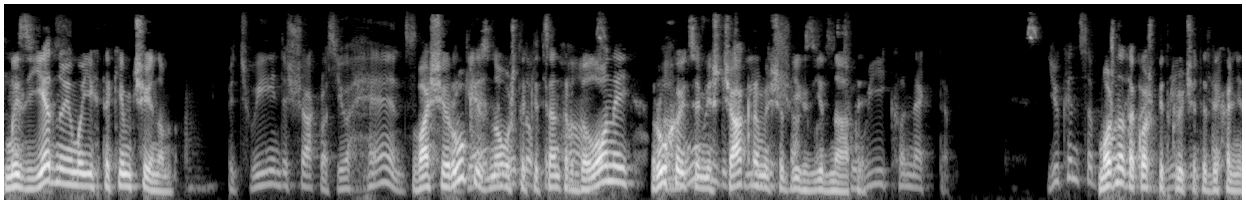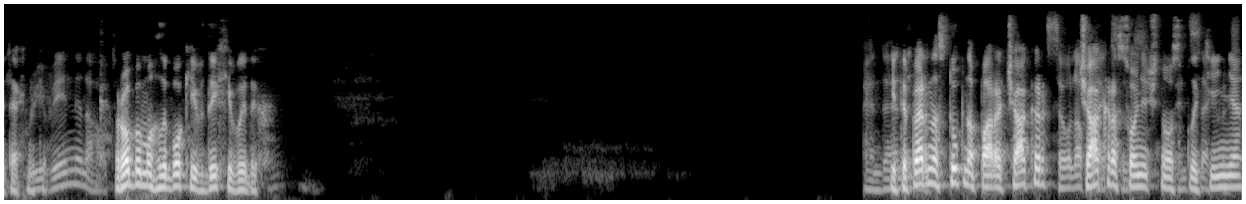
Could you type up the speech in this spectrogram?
ми з'єднуємо їх таким чином. Ваші руки, знову ж таки, центр долоней, рухаються між чакрами, щоб їх з'єднати. Можна також підключити дихальні техніки. Робимо глибокий вдих і видих. І тепер наступна пара чакр чакра сонячного сплетіння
